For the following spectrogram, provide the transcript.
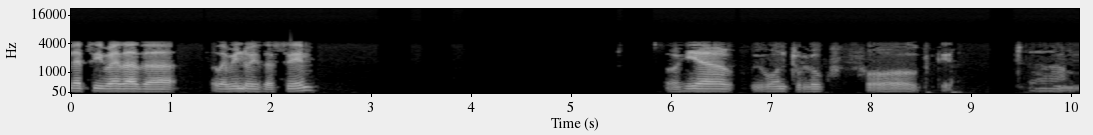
Let's see whether the the window is the same. So here we want to look for um,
